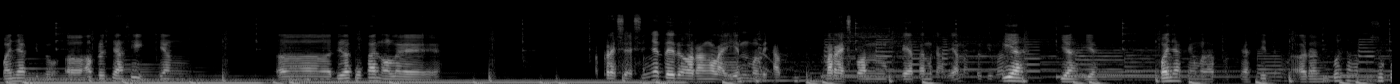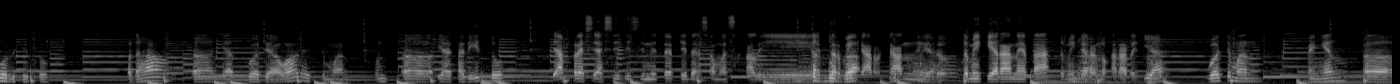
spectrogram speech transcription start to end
Banyak gitu eh, apresiasi yang eh, dilakukan oleh apresiasinya dari orang lain melihat merespon kegiatan kalian atau gimana? Iya iya iya. Banyak yang mengapresiasi dan gue sangat bersyukur di situ. Padahal eh, niat gue di awal ya cuman eh, ya tadi itu. Si apresiasi di sini teh tidak sama sekali Terduga. terpikirkan Iya. gitu. Demikiran eta demikiran nu karena itu. Iya. gue cuman pengen eh,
